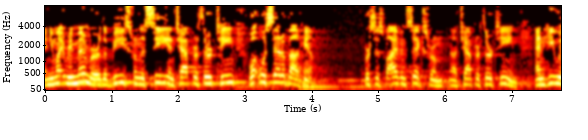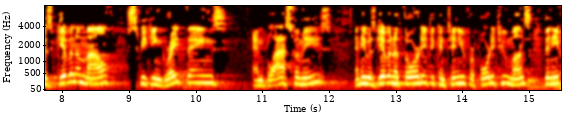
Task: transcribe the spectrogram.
And you might remember the beast from the sea in chapter 13. What was said about him? Verses 5 and 6 from uh, chapter 13. And he was given a mouth speaking great things and blasphemies, and he was given authority to continue for 42 months. Then he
